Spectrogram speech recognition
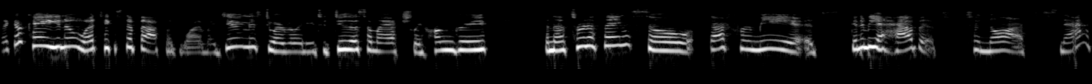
Like, okay, you know what? Take a step back. Like, why am I doing this? Do I really need to do this? Am I actually hungry? and that sort of thing. So that for me, it's going to be a habit to not snack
